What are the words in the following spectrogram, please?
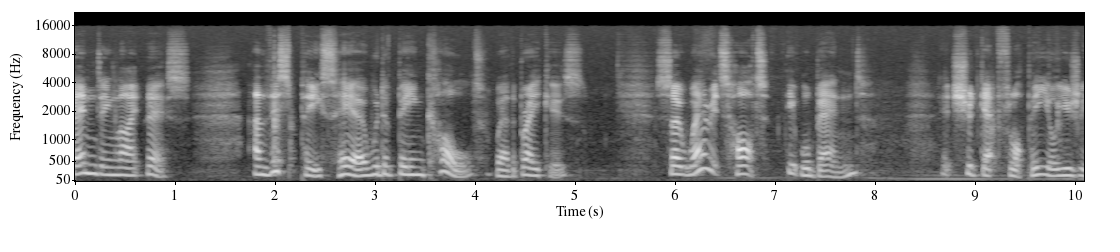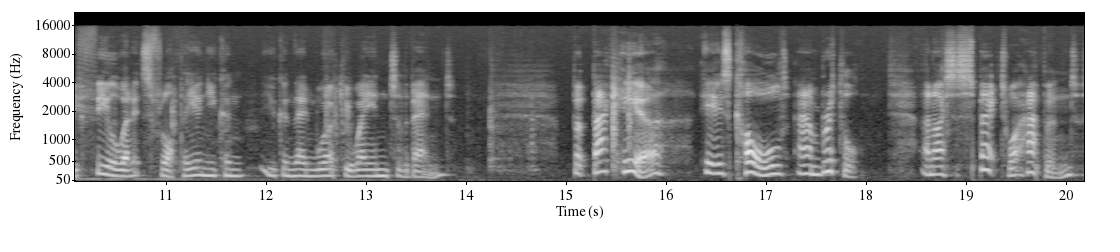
bending like this. And this piece here would have been cold where the break is. So where it's hot, it will bend. It should get floppy. You'll usually feel when it's floppy and you can, you can then work your way into the bend. But back here, it is cold and brittle. And I suspect what happened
